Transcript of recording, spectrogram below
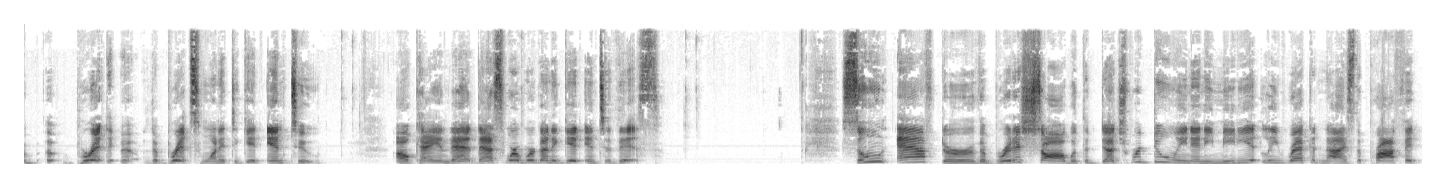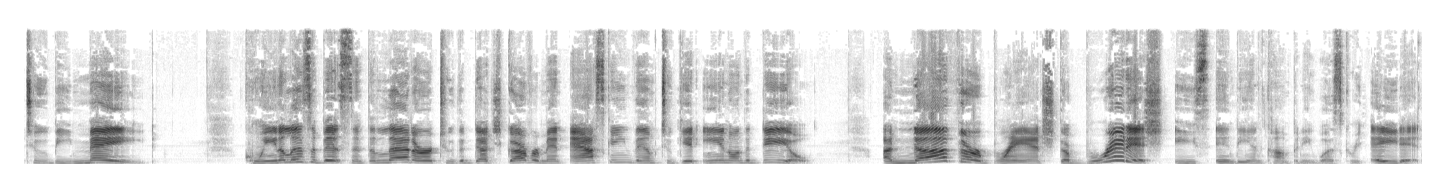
Uh, Brit uh, the Brits wanted to get into. Okay, and that that's where we're going to get into this. Soon after, the British saw what the Dutch were doing and immediately recognized the profit to be made. Queen Elizabeth sent a letter to the Dutch government asking them to get in on the deal. Another branch, the British East Indian Company, was created.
